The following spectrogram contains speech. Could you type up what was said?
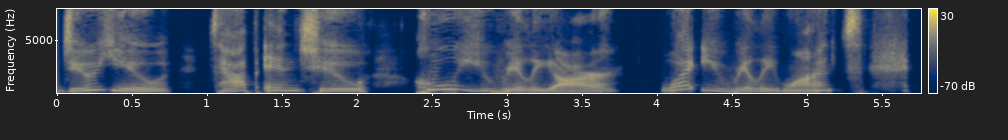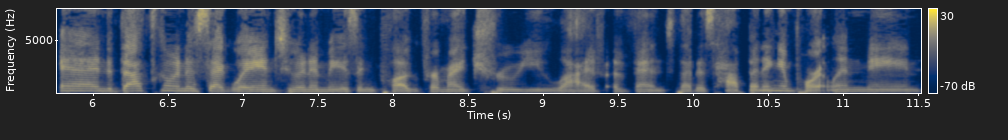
Do you tap into who you really are what you really want. And that's going to segue into an amazing plug for my True You Live event that is happening in Portland, Maine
